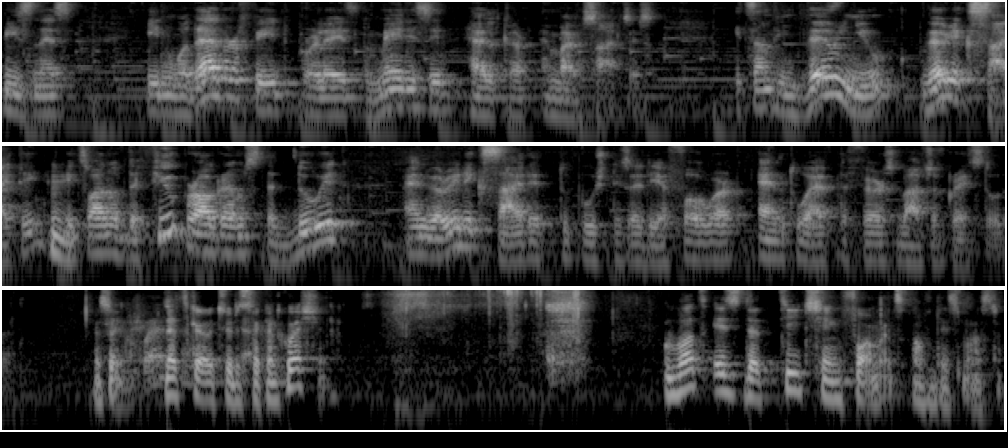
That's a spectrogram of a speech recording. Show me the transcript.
business in whatever field relates to medicine, healthcare, and biosciences. It's something very new, very exciting. Hmm. It's one of the few programs that do it, and we're really excited to push this idea forward and to have the first batch of great students. So let's go to the second question. What is the teaching format of this master?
